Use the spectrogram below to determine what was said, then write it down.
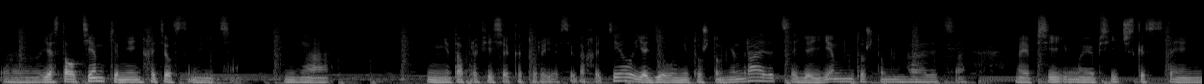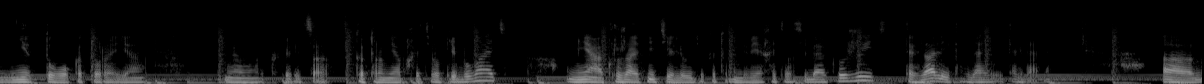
э, я стал тем, кем я не хотел становиться. Меня не та профессия, которую я всегда хотел, я делаю не то, что мне нравится, я ем не то, что мне нравится, мое, пси, мое психическое состояние не то, которое я, э, как говорится, в котором я бы хотел пребывать. Меня окружают не те люди, которыми я хотел себя окружить, и так далее, и так далее, и так далее. А,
